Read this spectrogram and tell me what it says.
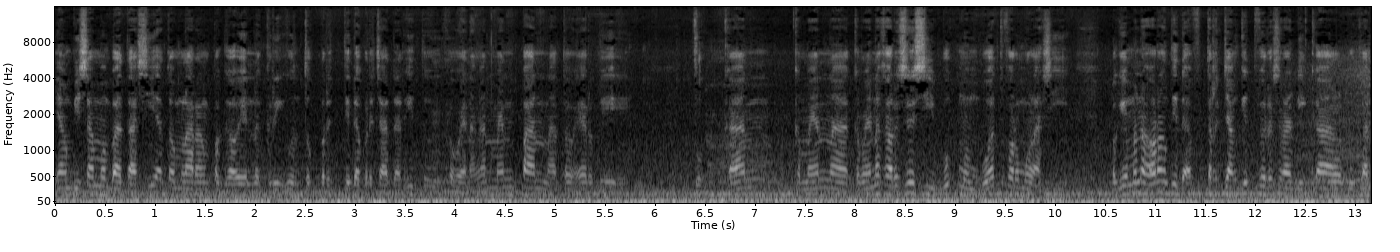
Yang bisa membatasi atau melarang pegawai negeri untuk ber- tidak bercadar itu kewenangan Menpan atau RB bukan Kemenak. Kemenak harusnya sibuk membuat formulasi bagaimana orang tidak terjangkit virus radikal bukan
